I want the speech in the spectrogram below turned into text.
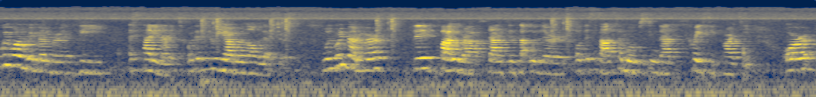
we won't remember the study night or the three-hour long lectures. We'll remember the bhangra dances that we learned, or the salsa moves in that crazy party, or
